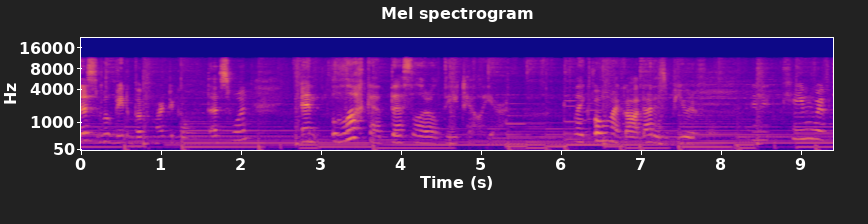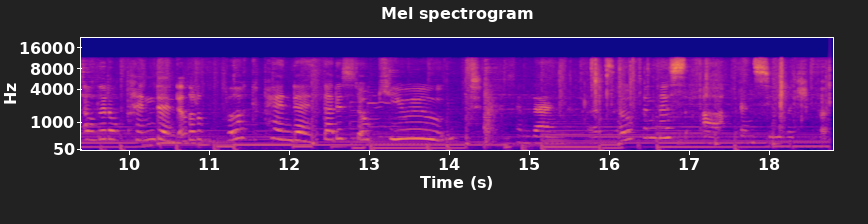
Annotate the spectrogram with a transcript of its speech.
this will be the bookmark to go with this one. And look at this little detail here. Like, oh my god, that is beautiful. And it came with a little pendant, a little book pendant. That is so cute. And then let's open this up and see which book.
